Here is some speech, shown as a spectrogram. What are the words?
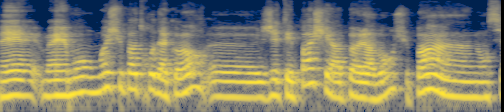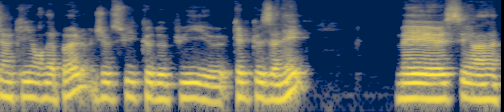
mais, mais moi, je ne suis pas trop d'accord. Euh, je n'étais pas chez Apple avant, je ne suis pas un ancien client d'Apple, je le suis que depuis euh, quelques années. Mais c'est un,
